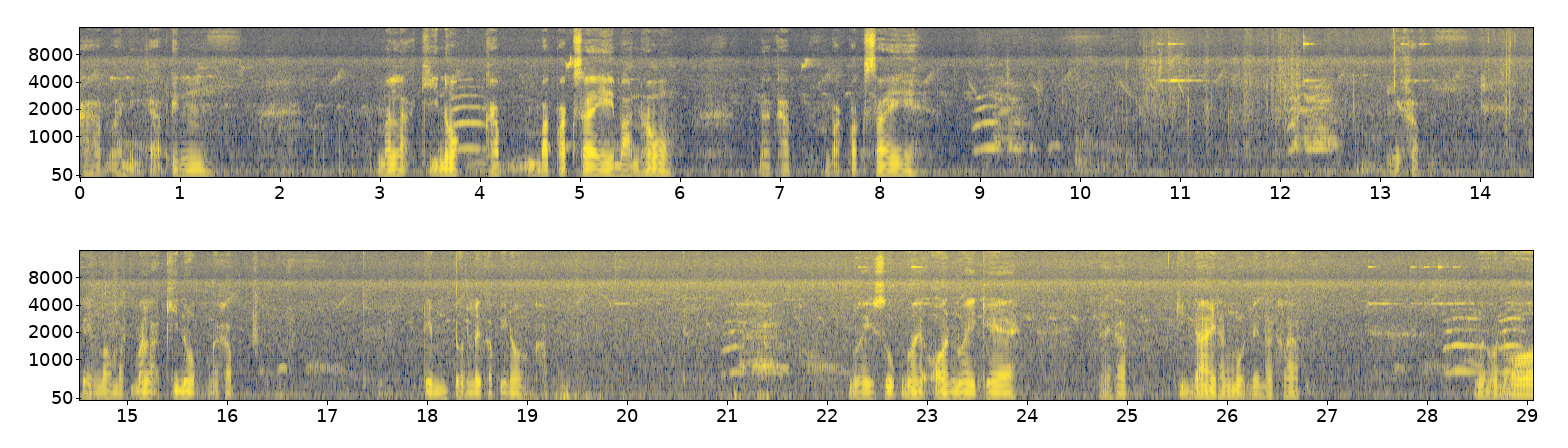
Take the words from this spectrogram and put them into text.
ครับอันนี้ก็เป็นมันละขี้นกครับบักพักไซบานเฮานะครับ บักพักไซนี่ครับ เป็นมาหมักมันละขี้นกนะครับ เต็มต้นเลยครับพี่น้องครับหน่วยสุกหน่วยอ่อนหน่วยแก่ นะครับ กินได้ทั้งหมดเลยนะครับหน่วยอ่อ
